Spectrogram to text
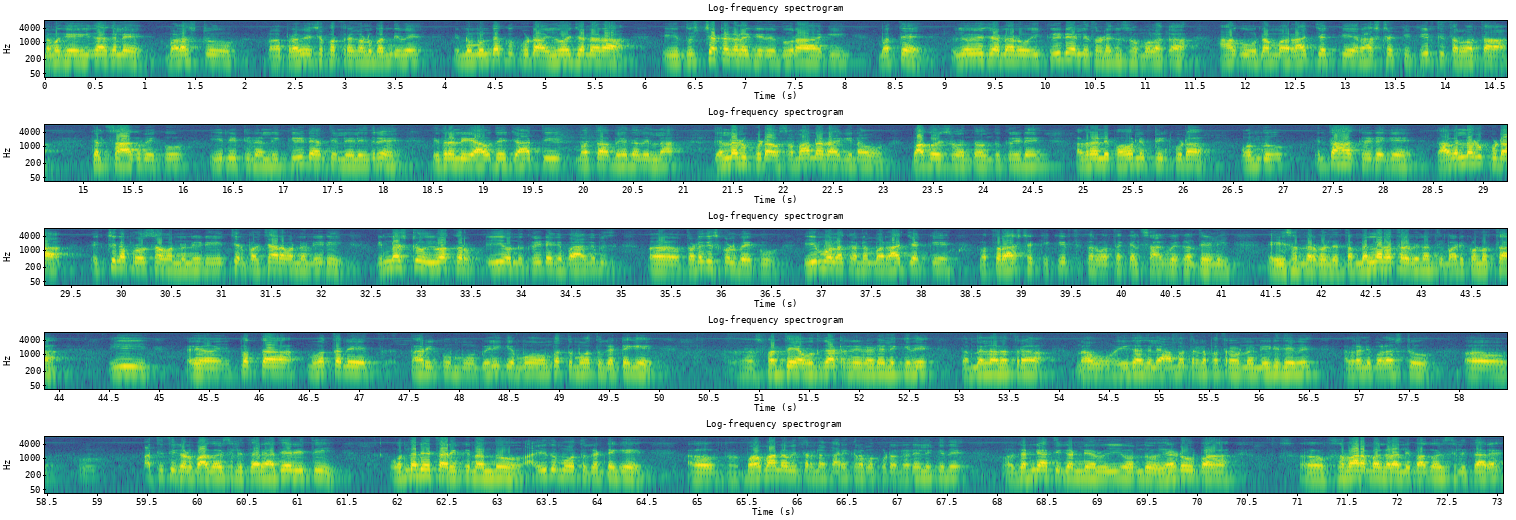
ನಮಗೆ ಈಗಾಗಲೇ ಭಾಳಷ್ಟು ಪ್ರವೇಶ ಪತ್ರಗಳು ಬಂದಿವೆ. ಇನ್ನು ಮುಂದಕ್ಕೂ ಕೂಡ ಯುವಜನರ ಈ ದುಶ್ಚಟಗಳಿಗೆ ದೂರ ಆಗಿ ಮತ್ತು ಯುವಜನರು ಈ ಕ್ರೀಡೆಯಲ್ಲಿ ತೊಡಗಿಸುವ ಮೂಲಕ ಹಾಗೂ ನಮ್ಮ ರಾಜ್ಯಕ್ಕೆ, ರಾಷ್ಟ್ರಕ್ಕೆ ಕೀರ್ತಿ ತರುವಂತಹ ಕೆಲಸ ಆಗಬೇಕು. ಈ ನಿಟ್ಟಿನಲ್ಲಿ ಕ್ರೀಡೆ ಅಂತೇಳಿ ಹೇಳಿದರೆ ಇದರಲ್ಲಿ ಯಾವುದೇ ಜಾತಿ, ಮತ, ಭೇದವಿಲ್ಲ. ಎಲ್ಲರೂ ಕೂಡ ಸಮಾನರಾಗಿ ನಾವು ಭಾಗವಹಿಸುವಂಥ ಒಂದು ಕ್ರೀಡೆ. ಅದರಲ್ಲಿ ಪವರ್ ಲಿಫ್ಟಿಂಗ್ ಕೂಡ ಒಂದು. ಇಂತಹ ಕ್ರೀಡೆಗೆ ತಾವೆಲ್ಲರೂ ಕೂಡ ಹೆಚ್ಚಿನ ಪ್ರೋತ್ಸಾಹವನ್ನು ನೀಡಿ, ಹೆಚ್ಚಿನ ಪ್ರಚಾರವನ್ನು ನೀಡಿ ಇನ್ನಷ್ಟು ಯುವಕರು ಈ ಒಂದು ಕ್ರೀಡೆಗೆ ಭಾಗವಹಿಸಿ ತೊಡಗಿಸಿಕೊಳ್ಬೇಕು. ಈ ಮೂಲಕ ನಮ್ಮ ರಾಜ್ಯಕ್ಕೆ ಮತ್ತು ರಾಷ್ಟ್ರಕ್ಕೆ ಕೀರ್ತಿ ತರುವಂಥ ಕೆಲಸ ಆಗಬೇಕಂತೇಳಿ ಈ ಸಂದರ್ಭದಲ್ಲಿ ತಮ್ಮೆಲ್ಲರ ಹತ್ರ ವಿನಂತಿ ಮಾಡಿಕೊಳ್ಳುತ್ತಾ ಈ ಇಪ್ಪತ್ತ ಮೂವತ್ತನೇ ತಾರೀಕು ಬೆಳಿಗ್ಗೆ ಮೂ, ಒಂಬತ್ತು ಮೂವತ್ತು ಗಂಟೆಗೆ ಸ್ಪರ್ಧೆಯ ಉದ್ಘಾಟನೆ ನಡೆಯಲಿಕ್ಕಿದೆ. ತಮ್ಮೆಲ್ಲರ ಹತ್ರ ನಾವು ಈಗಾಗಲೇ ಆಮಂತ್ರಣ ಪತ್ರವನ್ನು ನೀಡಿದ್ದೇವೆ. ಅದರಲ್ಲಿ ಭಾಳಷ್ಟು ಅತಿಥಿಗಳು ಭಾಗವಹಿಸಲಿದ್ದಾರೆ. ಅದೇ ರೀತಿ ಒಂದನೇ ತಾರೀಕಿನಂದು ಐದು ಮೂವತ್ತು ಗಂಟೆಗೆ ಬಹುಮಾನ ವಿತರಣಾ ಕಾರ್ಯಕ್ರಮ ಕೂಡ ನಡೆಯಲಿಕ್ಕಿದೆ. ಗಣ್ಯಾತಿ ಗಣ್ಯರು ಈ ಒಂದು ಎರಡು ಬ ಸಮಾರಂಭಗಳಲ್ಲಿ ಭಾಗವಹಿಸಲಿದ್ದಾರೆ.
